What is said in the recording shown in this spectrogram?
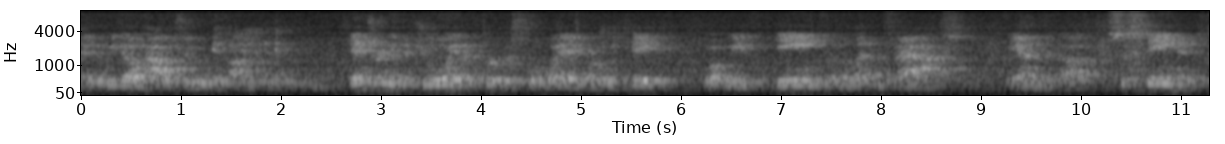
and we know how to um, enter into the joy in a purposeful way where we take what we've gained from the Lenten fast and uh, sustain it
